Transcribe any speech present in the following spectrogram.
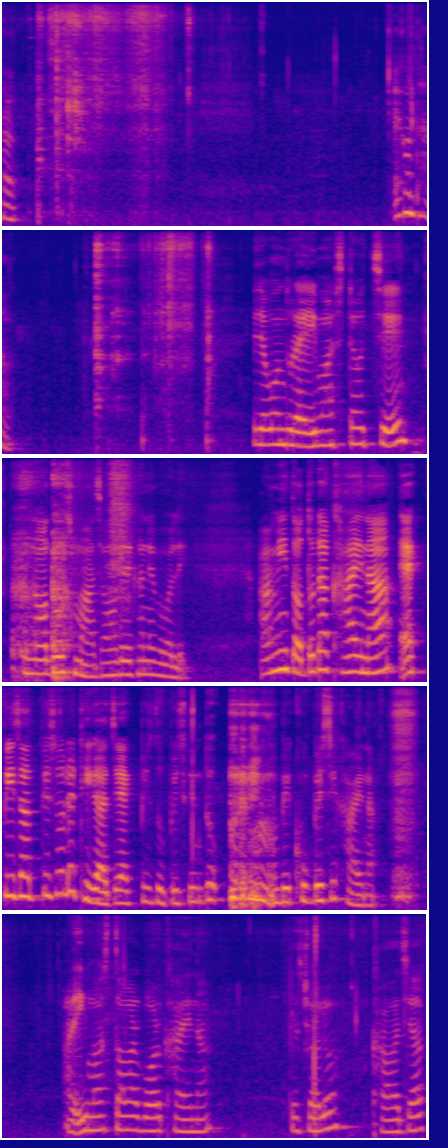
থাক। এখন থাক। এই যে বন্ধুরা, এই মাছটা হচ্ছে নদস মাছ, আমাদের এখানে বলে। আমি ততটা খাই না, এক পিস আধ পিস হলে ঠিক আছে, এক পিস দু পিস কিন্তু খুব বেশি খাই না। আর এই মাছ তো আমার বর খায় না। তো চলো, খাওয়া যাক।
